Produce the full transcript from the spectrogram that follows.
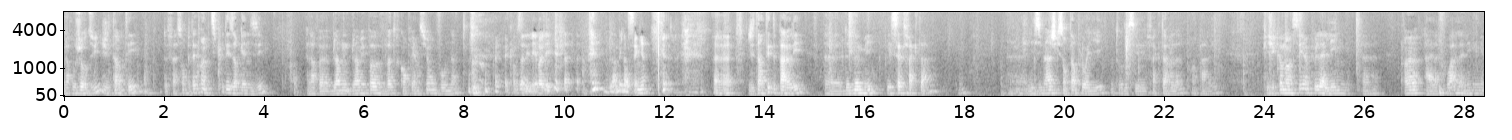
Alors aujourd'hui, j'ai tenté de façon peut-être un petit peu désorganisée. Alors, euh, blâmez, pas votre compréhension, vos notes, comme vous allez les relire. blâmez l'enseignant. Euh, j'ai tenté de parler, euh, de nommer les sept facteurs, hein. les images qui sont employées autour de ces facteurs-là pour en parler. Puis j'ai commencé un peu la ligne, un à la fois, la ligne,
